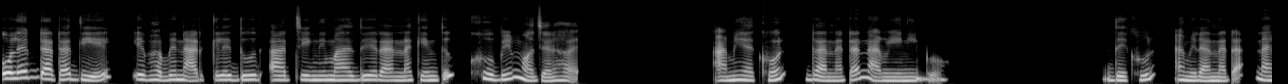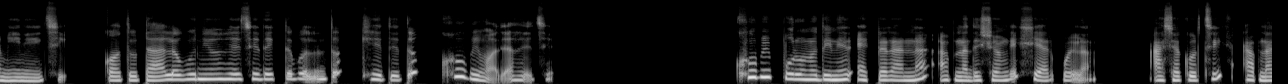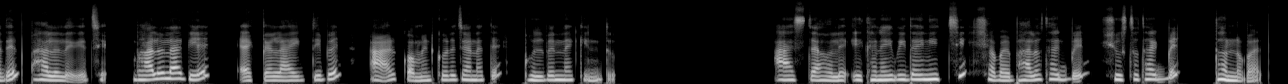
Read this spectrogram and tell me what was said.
ওলের ডাটা দিয়ে এভাবে নারকেলের দুধ আর চিংড়ি মাছ দিয়ে রান্না কিন্তু খুবই মজার হয়। আমি এখন রান্নাটা নামিয়ে নিব। দেখুন, আমি রান্নাটা নামিয়ে নিয়েছি। কতটা লোভনীয় হয়েছে দেখতে বলুন তো, খেতে তো খুবই মজা হয়েছে। খুবই পুরনো দিনের একটা রান্না আপনাদের সঙ্গে শেয়ার করলাম। আশা করছি আপনাদের ভালো লেগেছে। ভালো লাগলে একটা লাইক দিবেন আর কমেন্ট করে জানাতে ভুলবেন না কিন্তু। আজ তাহলে এখানেই বিদায় নিচ্ছি। সবাই ভালো থাকবেন সুস্থ থাকবেন। ধন্যবাদ।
